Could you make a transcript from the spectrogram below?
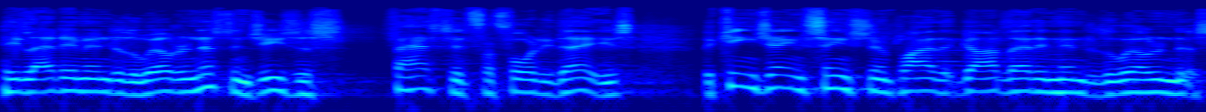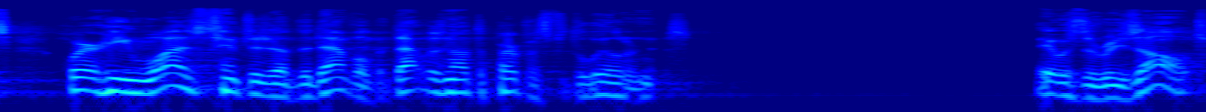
He led him into the wilderness, and Jesus fasted for 40 days. The King James seems to imply that God led him into the wilderness where he was tempted of the devil, but that was not the purpose for the wilderness. It was the result,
